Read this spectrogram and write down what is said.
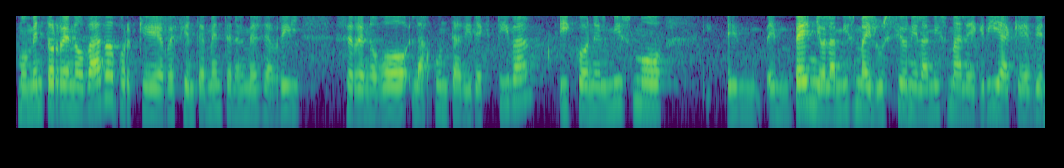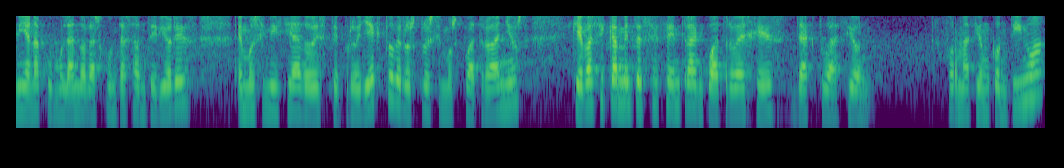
momento renovado porque recientemente en el mes de abril se renovó la junta directiva y con el mismo empeño, la misma ilusión y la misma alegría que venían acumulando las juntas anteriores, hemos iniciado este proyecto de los próximos cuatro años, que básicamente se centra en cuatro ejes de actuación. Formación continua,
